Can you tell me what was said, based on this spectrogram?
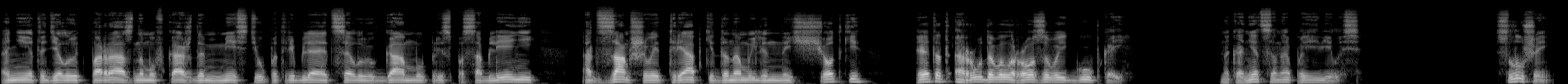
Они это делают по-разному в каждом месте, употребляя целую гамму приспособлений, от замшевой тряпки до намыленной щетки. Этот орудовал розовой губкой. Наконец она появилась. «Слушай»,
